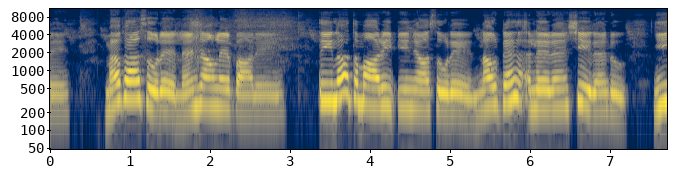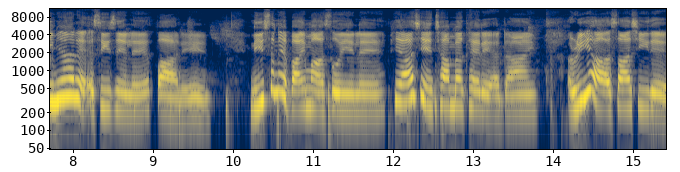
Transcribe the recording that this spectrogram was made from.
တယ်မဂ္ဂဆိုတဲ့လမ်းကြောင်းလဲပါတယ်တ သီလသမာဓိပညာဆိုတဲ့နောက်တန်းအလယ်တန်းရှေ့တန်းတို့ညီမျှတဲ့အစီအစဉ်လဲပါတယ်။နီးစနစ်ပိုင်းမှာဆိုရင်လဲဖျားရှင်ချမှတ်ခဲ့တဲ့အတိုင်းအရိယာအစားရှိတဲ့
